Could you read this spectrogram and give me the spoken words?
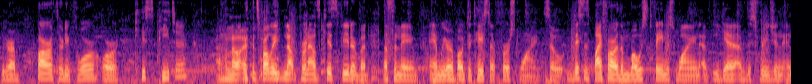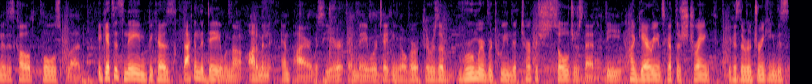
We are at Bar 34 or Kiss Peter. I don't know, it's probably not pronounced Kiss Peter, but that's the name. And we are about to taste our first wine. So this is by far the most famous wine of Eger of this region and it is called Bull's Blood. It gets its name because back in the day when the Ottoman Empire was here and they were taking over, there was a rumor between the Turkish soldiers that the Hungarians got their strength because they were drinking this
